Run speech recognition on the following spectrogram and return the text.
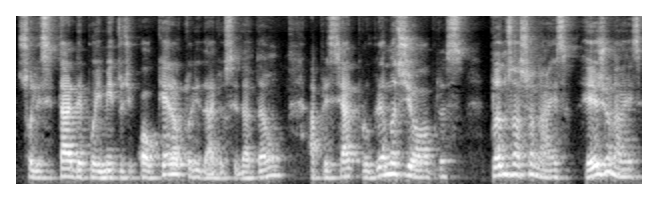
solicitar depoimento de qualquer autoridade ou cidadão, apreciar programas de obras, planos nacionais, regionais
